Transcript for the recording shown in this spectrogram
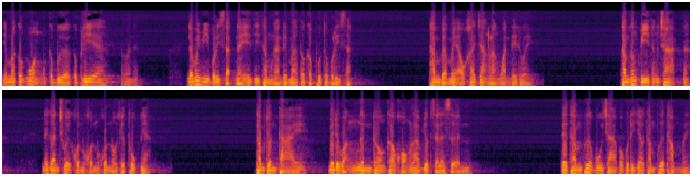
อย่างมากก็ง่วงก็เบื่อก็เพลียประมาณนั้นแล้วไม่มีบริษัทไหนที่ทำงานได้มากเท่ากับพุทธบริษัททำแบบไม่เอาค่าจ้างรางวัลได้ด้วยทำทั้งปีทั้งชาตินะ ในการช่วยคนขนคนออกจากทุกเนี่ยทำจนตายไม่ได้หวังเงินทองข้าวของลาบยศสารเสริญ แต่ทำเพื่อบูชาพระพุทธเจ้าทำเพื่อทำเลย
